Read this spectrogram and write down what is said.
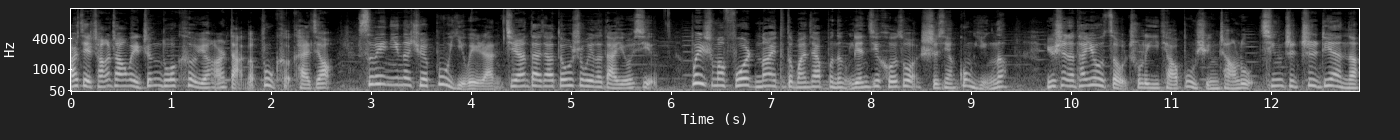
而且常常为争夺客源而打得不可开交。斯维尼呢却不以为然，既然大家都是为了打游戏，为什么 Fortnite 的玩家不能联机合作实现共赢呢？于是呢，他又走出了一条不寻常路，亲自致电呢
